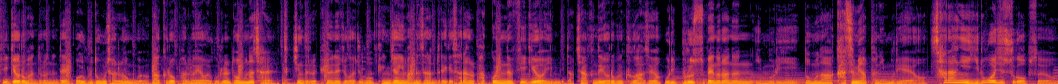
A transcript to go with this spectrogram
피규어로 만들었는데 얼굴이 너무 잘 나온 거예요. 마크 러팔러의 얼굴을 너무나 잘 특징들을 표현해 줘가지고 굉장히 많은 사람들에게 사랑을 받고 있는 피규어입니다. 자 근데 여러분 그거 아세요? 우리 브루스 배너라는 인물이 너무나 가슴이 아픈 인물이에요. 사랑이 이루어질 수가 없어요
